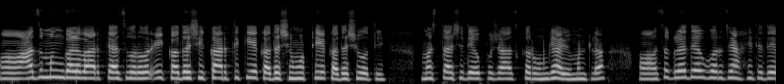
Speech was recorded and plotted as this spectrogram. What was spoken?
आज मंगळवार त्याचबरोबर एकादशी कार्तिकी एकादशी मोठी एकादशी होती. मस्त अशी देवपूजा आज करून घ्यावी म्हटलं. सगळे देवघर जे आहे ते दे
